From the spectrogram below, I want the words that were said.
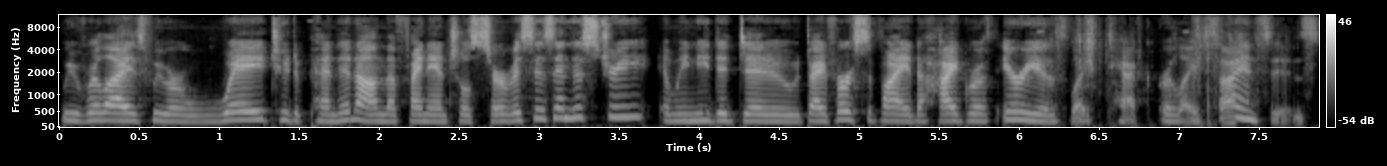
We realized we were way too dependent on the financial services industry and we needed to diversify into high growth areas like tech or life sciences.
